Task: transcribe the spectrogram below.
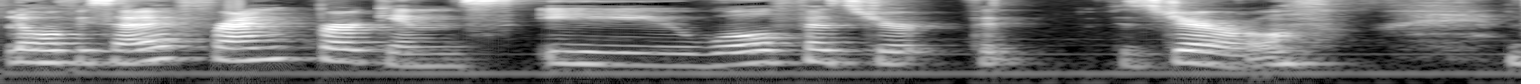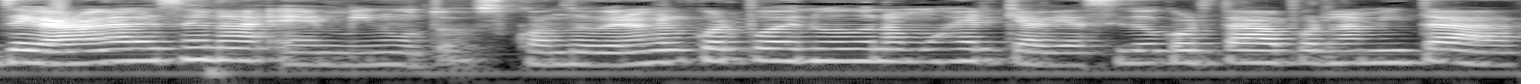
Los oficiales Frank Perkins y Will Fitzgerald Llegaron a la escena en minutos. Cuando vieron el cuerpo desnudo de una mujer que había sido cortada por la mitad,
